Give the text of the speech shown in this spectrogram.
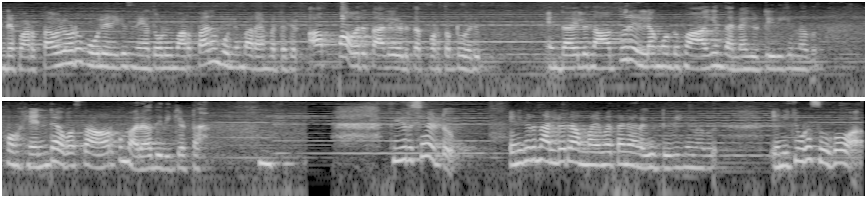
എന്റെ ഭർത്താവിനോട് പോലും എനിക്ക് സ്നേഹത്തോട് വർത്താനം പോലും പറയാൻ പറ്റത്തില്ല. അപ്പം അവർ തലയെടുത്ത് അപ്പുറത്തോട്ട് വരും. എന്തായാലും നാത്തൂരെല്ലാം കൊണ്ട് ഭാഗ്യം തന്നെ കിട്ടിയിരിക്കുന്നത്. ഓ എന്റെ അവസ്ഥ ആർക്കും വരാതിരിക്കട്ടെ. തീർച്ചയായിട്ടും. എനിക്കൊരു നല്ലൊരു അമ്മായിമ്മ തന്നെയാണ് കിട്ടിയിരിക്കുന്നത്. എനിക്കിവിടെ സുഖമാണ്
